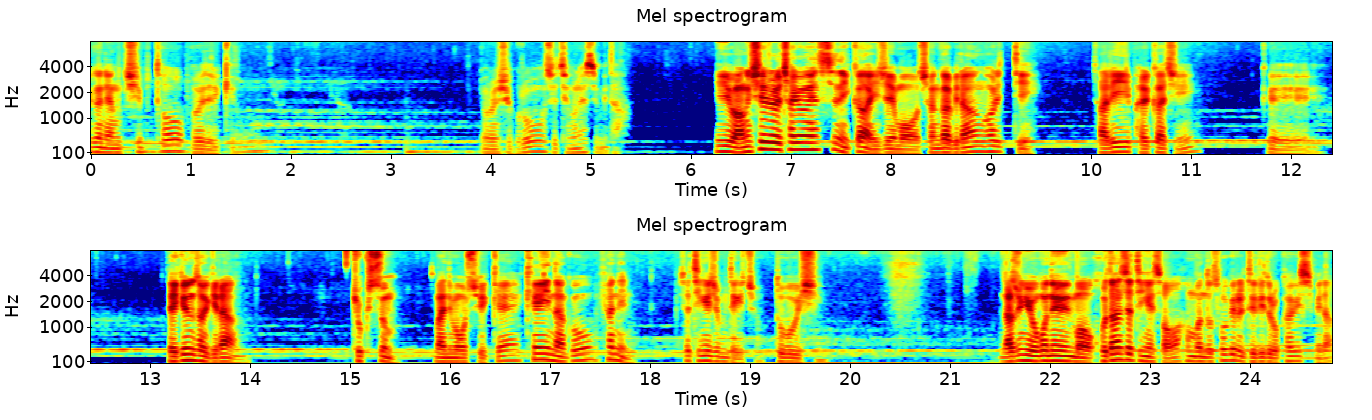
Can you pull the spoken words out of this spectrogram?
시간 양치부터 보여드릴게요. 이런 식으로 세팅을 했습니다. 이 왕실을 착용했으니까 이제 뭐 장갑이랑 허리띠, 다리, 발까지 그 대균석이랑 죽숨 많이 먹을 수 있게 케인하고 현인 세팅해주면 되겠죠. 도보위시. 나중에 요거는 뭐 고단 세팅해서 한 번 더 소개를 드리도록 하겠습니다.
